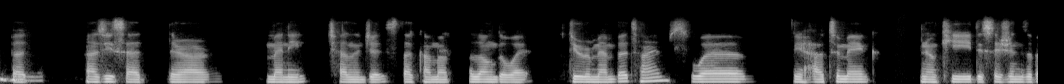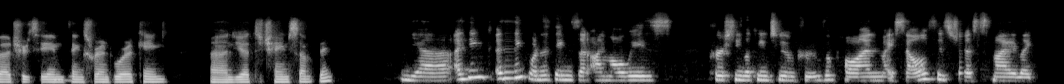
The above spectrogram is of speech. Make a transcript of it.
Mm-hmm. but as you said there are many challenges that come up along the way. Do you remember times where you had to make you know key decisions about your team things weren't working and you had to change something? Yeah i think i think one of the things that i'm always personally looking to improve upon myself is just my like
